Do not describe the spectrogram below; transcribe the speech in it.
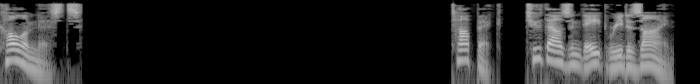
Columnists 2008 redesign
